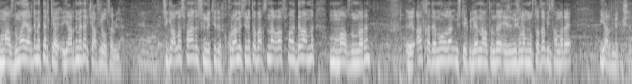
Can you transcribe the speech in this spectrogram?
mazluma yardım eder ka- yardım eder kafir olsa bile. Çünkü Allah subhanahu da sünnetidir. Kur'an ve sünnete baksınlar Allah subhanahu devamlı mazlumların e, alt kademe olan müstekbirlerin altında ezilmiş olan mustazaf insanlara yardım etmiştir.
